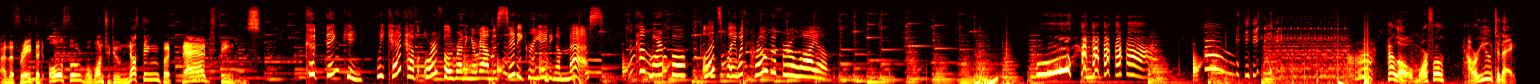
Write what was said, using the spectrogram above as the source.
I'm afraid that Orphle will want to do nothing but bad things. Good thinking. We can't have Orphle running around the city creating a mess. Come, Morphle. Let's play with Chroma for a while. Hello, Morphle. How are you today?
